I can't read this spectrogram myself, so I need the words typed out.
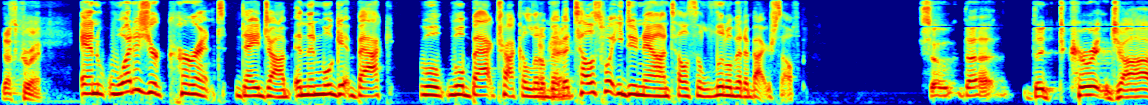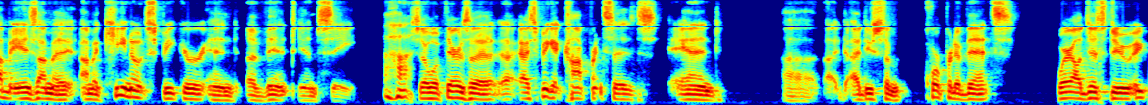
That's correct. And what is your current day job? And then we'll get back. We'll we'll backtrack a little okay. bit, but tell us what you do now and tell us a little bit about yourself. So the the current job is I'm a I'm a keynote speaker and event MC. Uh-huh. So if there's a I speak at conferences and uh, I, I, do some corporate events where I'll just do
